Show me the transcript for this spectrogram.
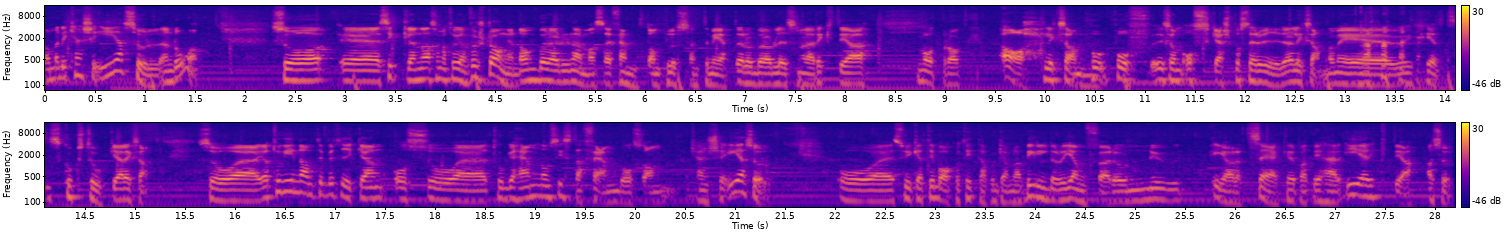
ja, men det kanske är Azul ändå. Så eh, cyklarna som jag tog hem första gången, de började närma sig 15 plus centimeter och började bli såna där riktiga Måttbråck. Ja, liksom på, på liksom Oscars på steroider liksom. De är helt skogstokiga liksom. Så eh, jag tog in dem till butiken och så eh, tog jag hem de sista fem då som kanske är Azul. Och eh, så gick jag tillbaka och tittade på gamla bilder och jämförde och nu är jag rätt säker på att det här är riktiga Azul.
